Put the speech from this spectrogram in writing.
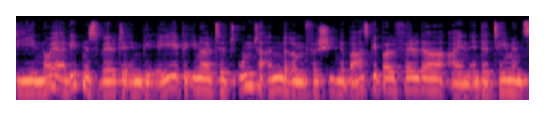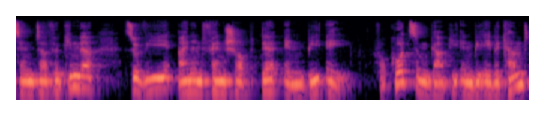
Die neue Erlebniswelt der NBA beinhaltet unter anderem verschiedene Basketballfelder, ein Entertainment Center für Kinder sowie einen Fanshop der NBA. Vor kurzem gab die NBA bekannt,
